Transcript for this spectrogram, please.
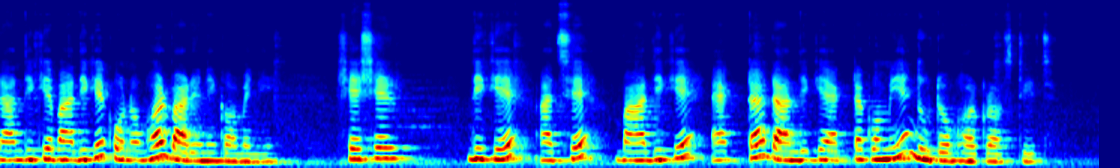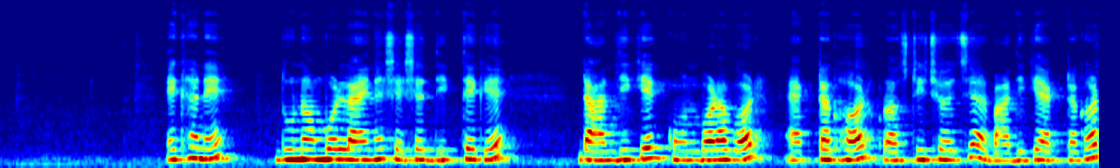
ডান দিকে বাঁ দিকে কোনো ঘর বাড়েনি, কমেনি। শেষের দিকে আছে বাঁ দিকে একটা ডান দিকে একটা কমিয়ে দুটো ঘর ক্রস স্টিচ এখানে দু নম্বর লাইনের শেষের দিক থেকে ডান দিকে কোণ বরাবর একটা ঘর ক্রস হয়েছে, আর বাঁ দিকে একটা ঘর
